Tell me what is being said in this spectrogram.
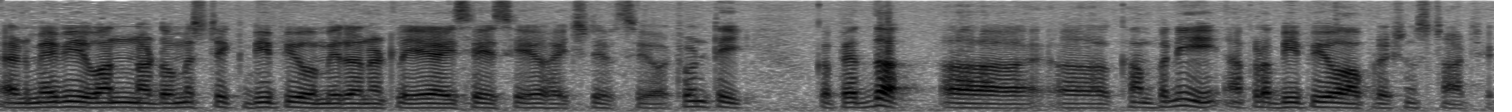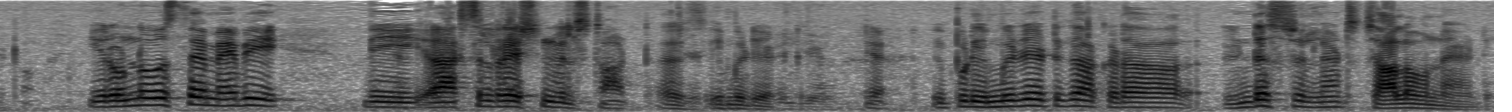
and maybe one domestic BPO మీరు అన్నట్లు ఏ ఐసిఐసిఐ హెచ్డిఎఫ్సిఓ అటువంటి ఒక పెద్ద కంపెనీ అక్కడ బీపీఓ ఆపరేషన్ స్టార్ట్ చేయడం ఈ రెండు వస్తే maybe the acceleration will start immediately ఇప్పుడు ఇమీడియట్గా అక్కడ ఇండస్ట్రియల్ ల్యాండ్స్ చాలా ఉన్నాయండి.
